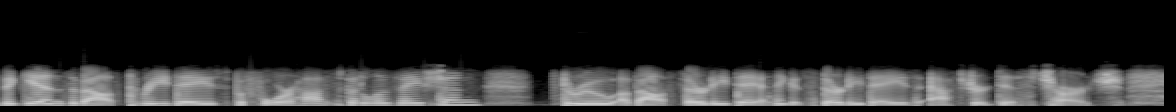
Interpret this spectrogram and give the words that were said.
begins about three days before hospitalization through about 30 days, I think it's 30 days after discharge.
